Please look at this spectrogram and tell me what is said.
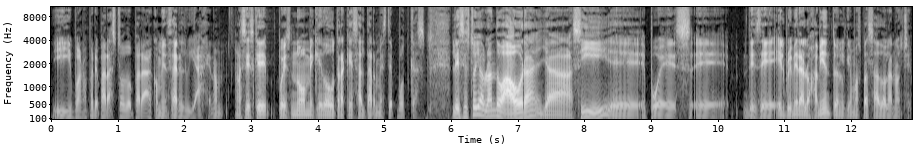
y bueno, preparas todo para comenzar el viaje, ¿no? Así es que pues no me quedó otra que saltarme este podcast. Les estoy hablando ahora ya sí, eh, pues eh, desde el primer alojamiento en el que hemos pasado la noche.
